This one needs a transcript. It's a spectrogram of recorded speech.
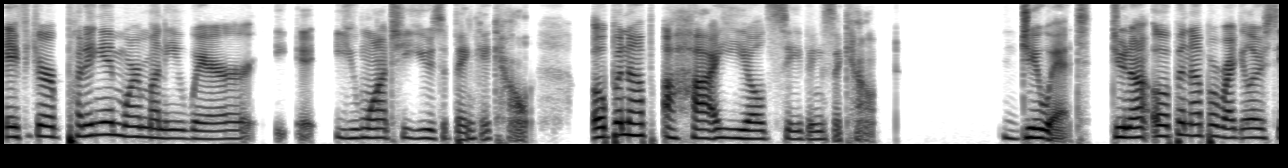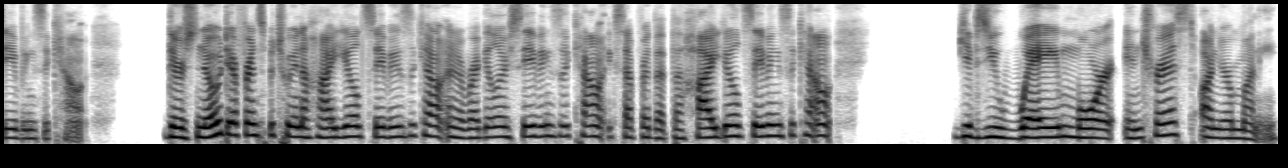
If you're putting in more money where you want to use a bank account, open up a high yield savings account. Do it. Do not open up a regular savings account there's no difference between a high yield savings account and a regular savings account, except for that the high yield savings account gives you way more interest on your money.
